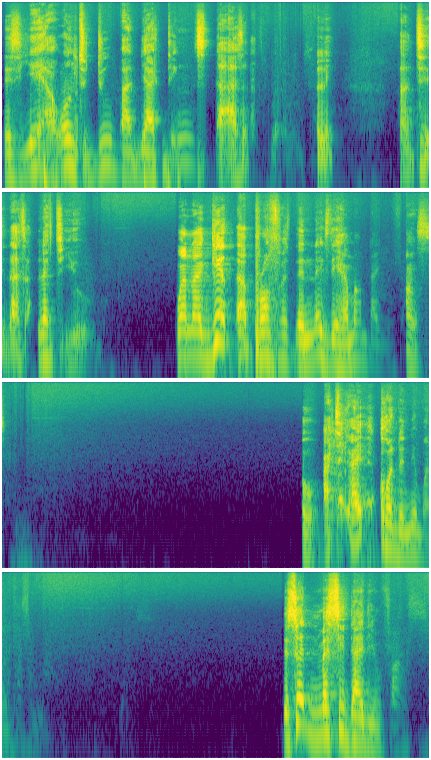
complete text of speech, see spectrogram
He says, Yeah, I want to do, but there are things that I said, until that's left to you. When I gave that prophet, the next day her mom died in France. Oh, I think I even called the name one. They said Messi died in France.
